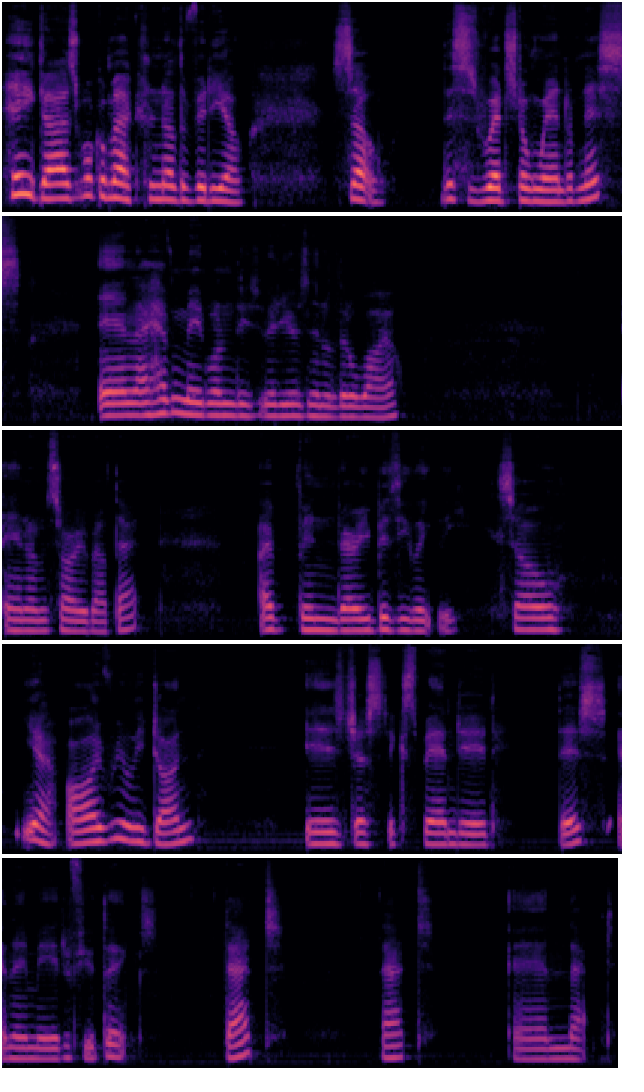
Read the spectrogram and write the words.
Hey guys, welcome back to another video. So, this is Redstone Randomness, and I haven't made one of these videos in a little while. And I'm sorry about that. I've been very busy lately. So, yeah, all I've really done is just expanded this, and I made a few things. That, that, and that.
